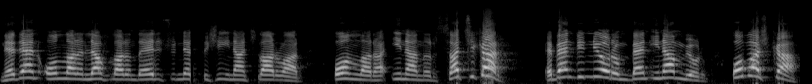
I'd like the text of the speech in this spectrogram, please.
Neden? Onların laflarında ehli sünnet dışı inançlar var. Onlara inanırsa çıkar. E ben dinliyorum, ben inanmıyorum. O başka.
